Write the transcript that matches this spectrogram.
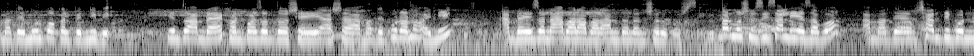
আমাদের মূল প্রকল্পে নিবে। কিন্তু আমরা এখন পর্যন্ত সেই আশা আমাদের পূরণ হয়নি। আমরা এই জন্য আবার আবার আন্দোলন শুরু করছি। কর্মসূচি চালিয়ে যাব। আমাদের শান্তিপূর্ণ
